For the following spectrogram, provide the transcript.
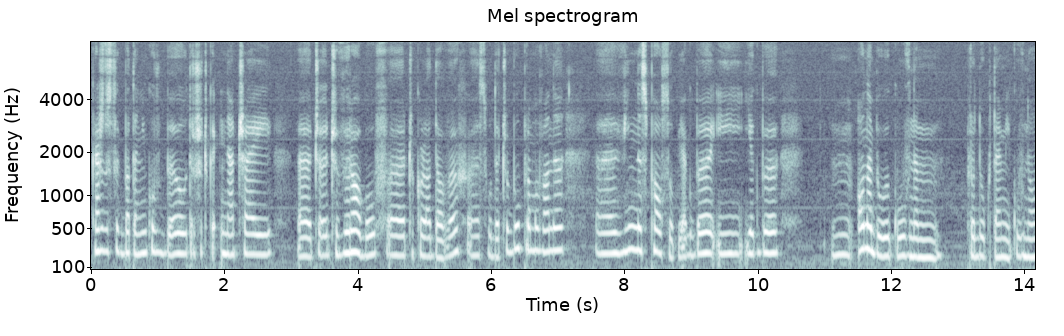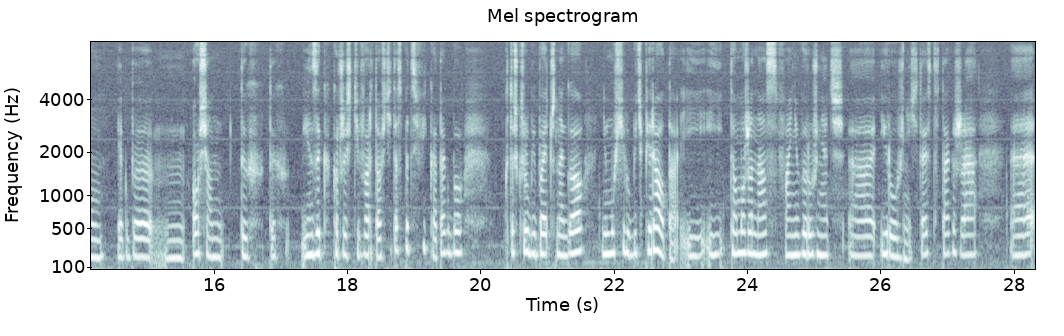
każdy z tych batoników był troszeczkę inaczej, e, czy, czy wyrobów e, czekoladowych, e, słodyczy, był promowany w inny sposób, jakby i jakby mm, one były głównym produktem i główną jakby mm, osią tych, tych język korzyści, wartości, ta specyfika, tak, bo ktoś, kto lubi bajecznego, nie musi lubić pierota i, i to może nas fajnie wyróżniać e, i różnić. To jest tak, że e,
